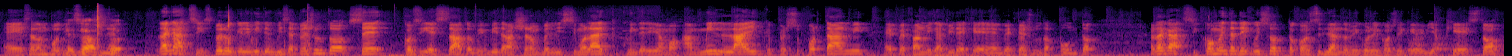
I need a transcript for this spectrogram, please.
È stato un po' difficile. Esatto. Ragazzi, spero che il video vi sia piaciuto. Se così è stato, vi invito a lasciare un bellissimo like. Quindi arriviamo a 1000 like per supportarmi e per farmi capire che vi è piaciuto, appunto. Ragazzi, commentate qui sotto consigliandomi quelle cose che vi ho chiesto.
